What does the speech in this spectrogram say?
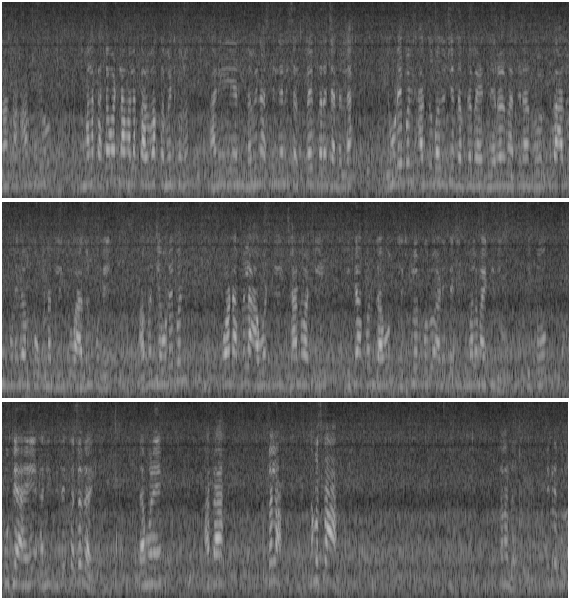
तर आता हा व्हिडिओ तुम्हाला कसा वाटला मला कळवा कमेंट करून. आणि नवीन असतील त्यांनी सबस्क्राईब करा चॅनलला एवढे पण आजूबाजूचे धबधबे आहेत नेरळ माथेरान रोड किंवा अजून पुढे जाऊन कोकणातले किंवा अजून कुठे. आपण जेवढे पण स्पॉट आपल्याला आवडतील छान वाटतील तिथे आपण जाऊन एक्सप्लोअर करू आणि त्याची तुम्हाला माहिती देऊ की तो कुठे आहे आणि तिथे कसं जायचं. त्यामुळे आता चला नमस्कार. चला तर तिकडे बोला.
